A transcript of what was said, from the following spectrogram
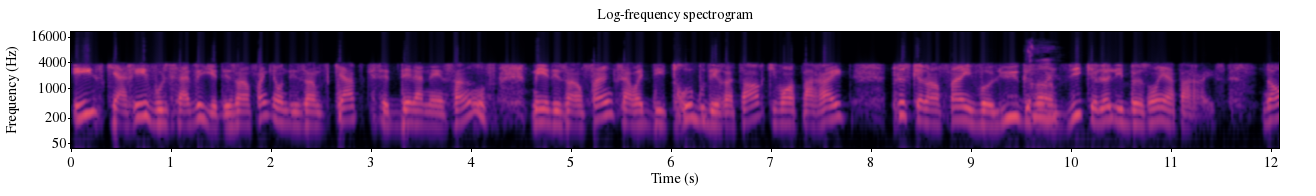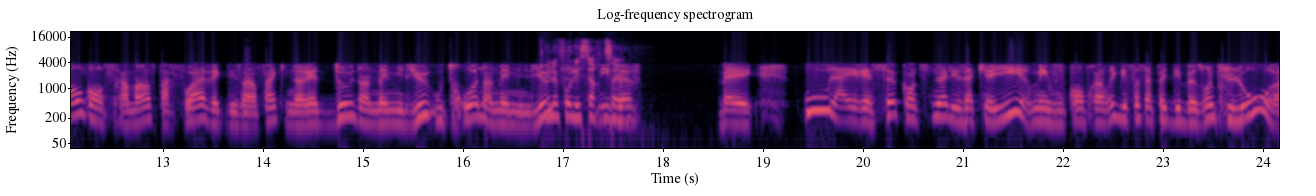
Et ce qui arrive, vous le savez, il y a des enfants qui ont des handicaps qui c'est dès la naissance, mais il y a des enfants que ça va être des troubles ou des retards qui vont apparaître plus que l'enfant évolue, grandit, que là, les besoins apparaissent. Donc, on se ramasse parfois avec des enfants qui n'auraient deux dans le même milieu ou trois dans le même milieu. Mais là, faut les sortir. ben, ou la RSE continue à les accueillir, mais vous comprendrez que des fois, ça peut être des besoins plus lourds.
